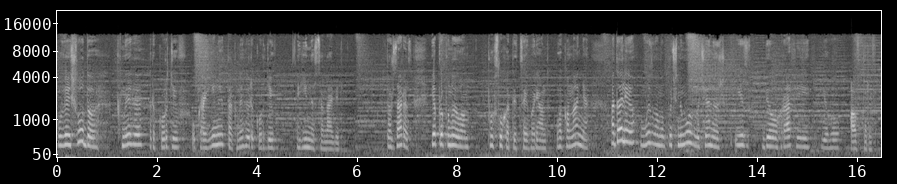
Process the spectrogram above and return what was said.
увійшло до книги рекордів України та книги рекордів Гіннеса навіть. Тож зараз я пропоную вам послухати цей варіант виконання, а далі ми з вами почнемо, звичайно ж, із біографії його авторів.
